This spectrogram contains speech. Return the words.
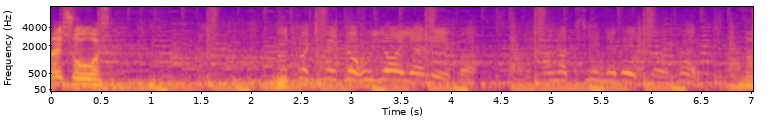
Та й що у вас? Ну, хоч видно гуляє риба, а на псі не видно, мертва.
